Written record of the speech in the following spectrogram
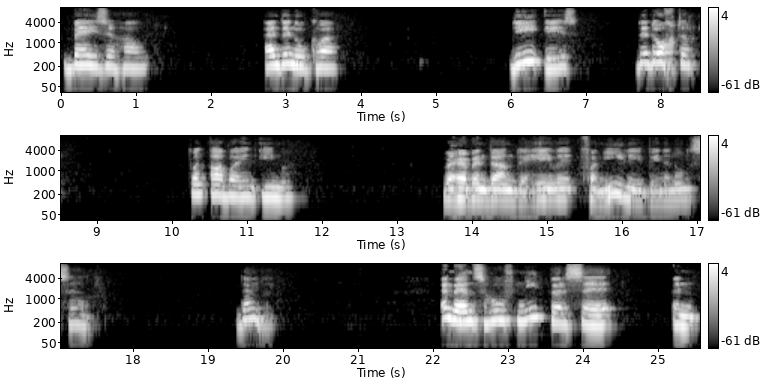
bezighoudt. En de Nukwa, die is de dochter van Abba en Ima. We hebben dan de hele familie binnen onszelf. Duidelijk. Een mens hoeft niet per se een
